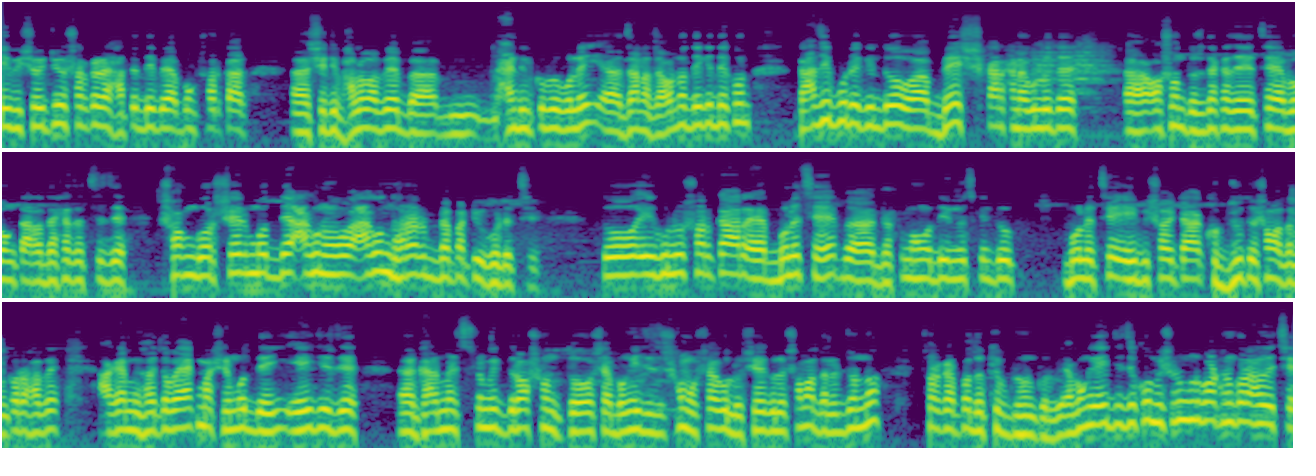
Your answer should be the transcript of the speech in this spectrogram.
এই বিষয়টিও সরকারের হাতে দেবে এবং সরকার সেটি ভালোভাবে হ্যান্ডেল করবে বলেই জানা যায়। অন্যদিকে দেখুন, গাজীপুরে কিন্তু বেশ কারখানাগুলোতে অসন্তোষ দেখা যাচ্ছে এবং তারা দেখা যাচ্ছে যে সংঘর্ষের মধ্যে আগুন আগুন ধরার ব্যাপারটিও ঘটেছে। তো এগুলো সরকার বলেছে ডক্টর মোহাম্মদ ইউনুস কিন্তু বলেছে, এই বিষয়টা খুব দ্রুত সমাধান করা হবে। আগামী হয়তো বা এক মাসের মধ্যেই এই যে যে গার্মেন্টস শ্রমিকদের অসন্তোষ এবং এই যে যে সমস্যাগুলো, সেগুলো সমাধানের জন্য সরকার পদক্ষেপ গ্রহণ করবে। এবং এই যে কমিশনগুলো গঠন করা হয়েছে,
